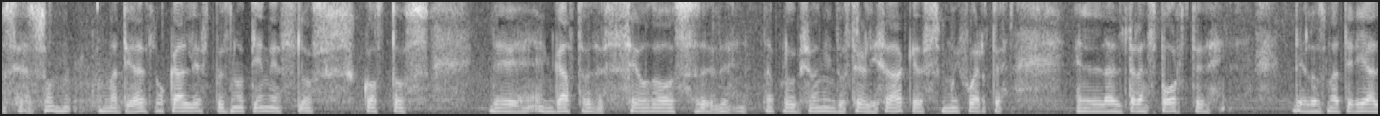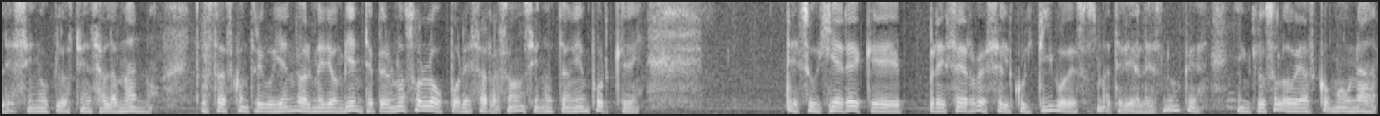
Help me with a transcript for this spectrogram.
o sea, son materiales locales, pues no tienes los costos de, en gastos de CO2, de la producción industrializada, que es muy fuerte, en el transporte de los materiales, sino que los tienes a la mano. Tú estás contribuyendo al medio ambiente, pero no solo por esa razón, sino también porque te sugiere que preserves el cultivo de esos materiales, ¿no? que incluso lo veas como una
